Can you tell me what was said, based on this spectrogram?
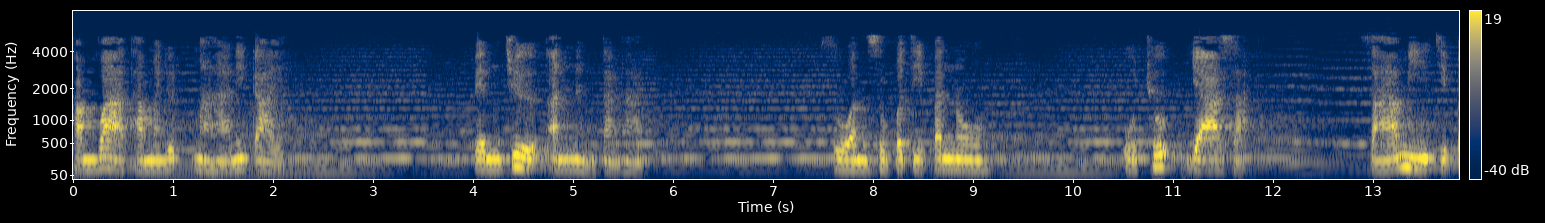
คำว่าธรรมยุทธมหานิกาย เป็นชื่ออันหนึ่งต่างหาก ส่วนสุปฏิปันโน อุชุยาสะ สามีจิป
